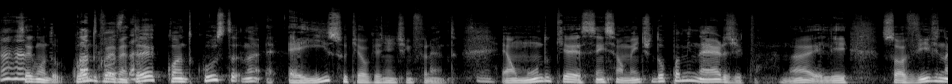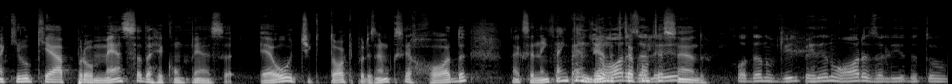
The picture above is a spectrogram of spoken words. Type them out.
Uhum. Segundo, quando que vai vender? Quanto custa? Né? É isso que é o que a gente enfrenta. Sim. É um mundo que é essencialmente dopaminérgico. Né? Ele só vive naquilo que é a promessa da recompensa é o TikTok, por exemplo, que você roda, né, que você nem está entendendo o que está acontecendo. Ali, rodando vídeo, perdendo horas ali da tua,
